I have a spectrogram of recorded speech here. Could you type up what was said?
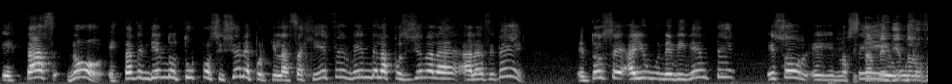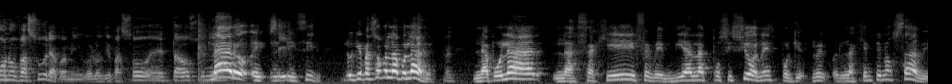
estás, no, estás vendiendo tus posiciones porque las AGF venden las posiciones a la, a la FP. Entonces hay un evidente, eso, eh, no sé. Estás vendiendo uso- los bonos basura, pues, amigo. Lo que pasó en Estados Unidos. Claro, eh, Sí. es decir, lo que pasó con la Polar. La Polar, las AGF vendían las posiciones porque la gente no sabe.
